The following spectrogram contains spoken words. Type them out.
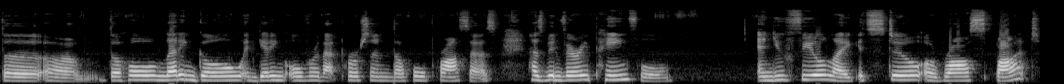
the um, the whole letting go and getting over that person, the whole process has been very painful, and you feel like it's still a raw spot,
